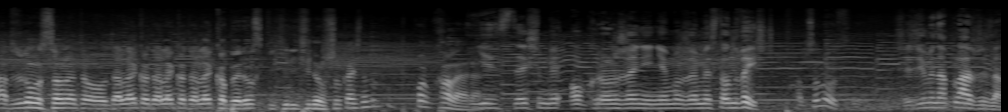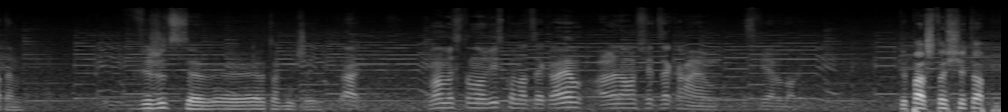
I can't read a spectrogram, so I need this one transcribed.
a w drugą stronę to daleko, daleko, daleko by ruskich i Litwinów szukać, no to po, cholera. Jesteśmy okrążeni, nie możemy stąd wyjść. Absolutnie. Siedzimy na plaży zatem. W wieżyczce e, ratowniczej. Tak. Mamy stanowisko na CKM, ale nam się CKM zwierdoli. Ty patrz, ktoś się topi.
